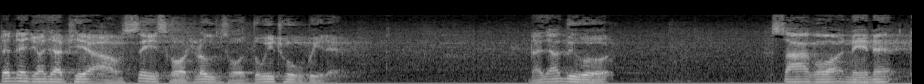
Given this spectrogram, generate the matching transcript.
တက်တက်ကြွကြွဖြစ်အောင်စိတ်ဆိုလှုပ်ဆိုသွေးထိုးပေးတယ်ဒါကြောင့်သူကိုစာကောအနေနဲ့တ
